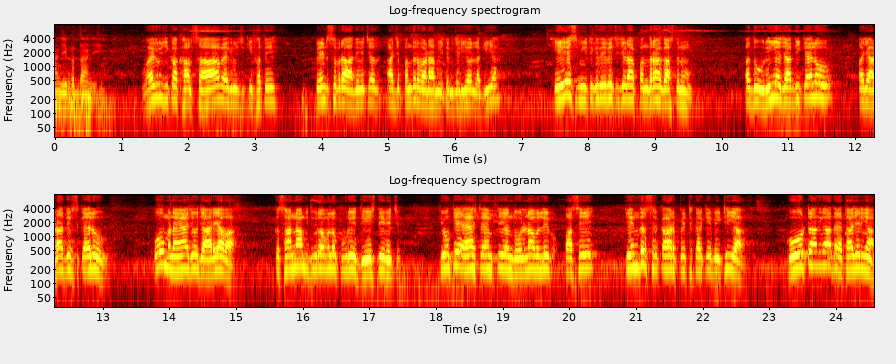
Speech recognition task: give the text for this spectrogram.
ਹਾਂਜੀ, ਪ੍ਰਧਾਨ ਜੀ। ਵਾਹਿਗੁਰੂ ਜੀ ਕਾ ਖਾਲਸਾ, ਵਾਹਿਗੁਰੂ ਜੀ ਕੀ ਫਤਿਹ। ਪਿੰਡ ਸਭਰਾ ਦੇ ਵਿੱਚ ਅੱਜ 15 ਵਾੜਾ ਮੀਟਿੰਗ ਜਿਹੜੀ ਆ ਉਹ ਲੱਗੀ ਆ। ਇਸ ਮੀਟਿੰਗ ਦੇ ਵਿੱਚ ਜਿਹੜਾ 15 ਅਗਸਤ ਨੂੰ ਅਧੂਰੀ ਆਜ਼ਾਦੀ ਕਹਿ ਲਓ, ਅਜਾੜਾ ਦਿਵਸ ਕਹਿ ਲਓ, ਉਹ ਮਨਾਇਆ ਜੋ ਜਾ ਰਿਹਾ ਵਾ, ਕਿਸਾਨਾਂ ਮਜ਼ਦੂਰਾਂ ਵੱਲੋਂ ਪੂਰੇ ਦੇਸ਼ ਦੇ ਵਿੱਚ। ਕਿਉਂਕਿ ਇਸ ਟਾਈਮ ਤੇ ਅੰਦੋਲਨਾਂ ਵੱਲੇ ਪਾਸੇ ਕੇਂਦਰ ਸਰਕਾਰ ਪਿੱਠ ਕਰਕੇ ਬੈਠੀ ਆ। ਕੋਰਟਾਂ ਦੀਆਂ ਹਦਾਇਤਾਂ ਜਿਹੜੀਆਂ,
